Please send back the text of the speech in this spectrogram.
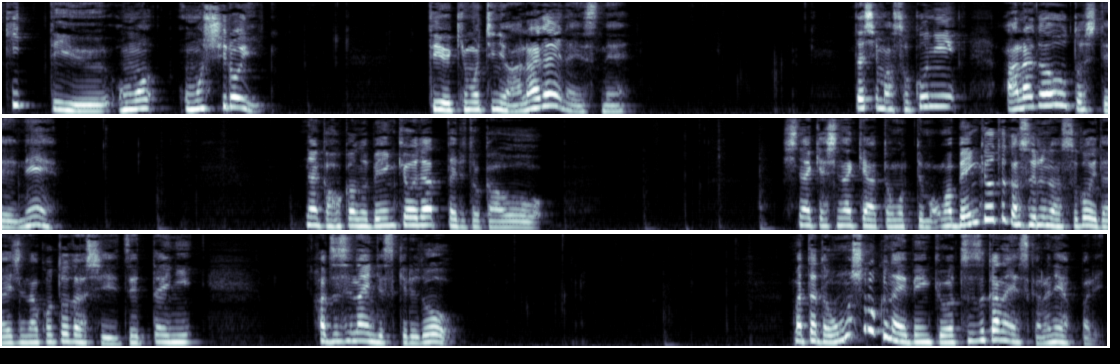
きっていう、おも、面白いっていう気持ちには抗えないですね。私まあそこに抗おうとしてね、なんか他の勉強であったりとかをしなきゃしなきゃと思っても、まあ勉強とかするのはすごい大事なことだし、絶対に外せないんですけれど、まあただ面白くない勉強は続かないですからね、やっぱり。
